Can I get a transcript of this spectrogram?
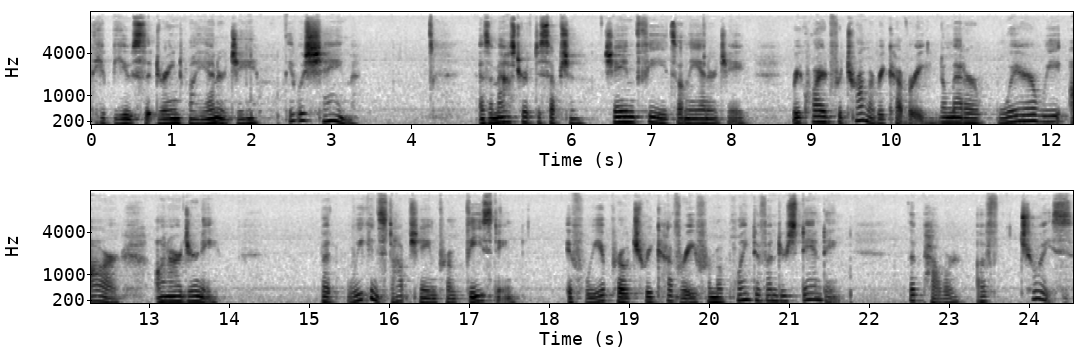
the abuse that drained my energy, it was shame. As a master of deception, shame feeds on the energy required for trauma recovery, no matter where we are on our journey. But we can stop shame from feasting if we approach recovery from a point of understanding the power of choice.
